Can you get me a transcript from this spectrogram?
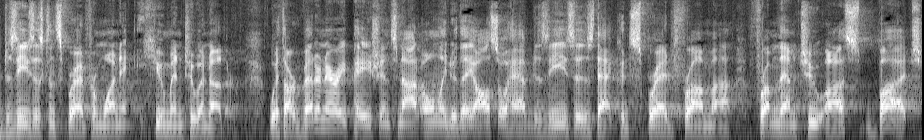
diseases can spread from one human to another. With our veterinary patients, not only do they also have diseases that could spread from, uh, from them to us, but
